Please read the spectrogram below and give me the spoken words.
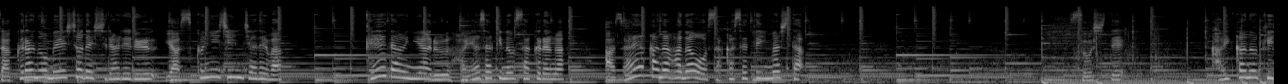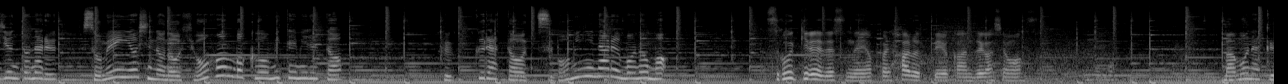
桜の名所で知られる靖国神社では境内にある早咲きの桜が鮮やかな花を咲かせていましたそして開花の基準となるソメイヨシノの標本木を見てみると、ふっくらとつぼみになるものも。すごい綺麗ですね。やっぱり春っていう感じがします。まもなく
